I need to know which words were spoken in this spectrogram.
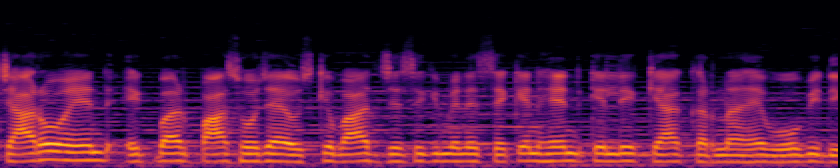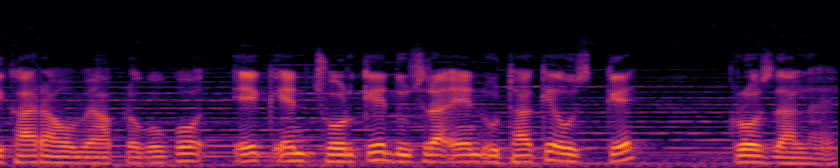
चारों एंड एक बार पास हो जाए, उसके बाद जैसे कि मैंने सेकेंड हैंड के लिए क्या करना है, वो भी दिखा रहा हूँ मैं आप लोगों को। एक एंड छोड़ के, दूसरा एंड उठा के उसके क्रॉस डालना है।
